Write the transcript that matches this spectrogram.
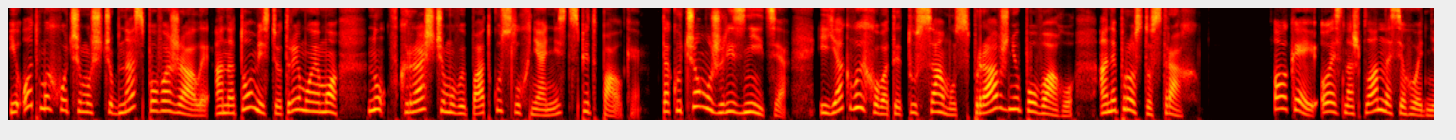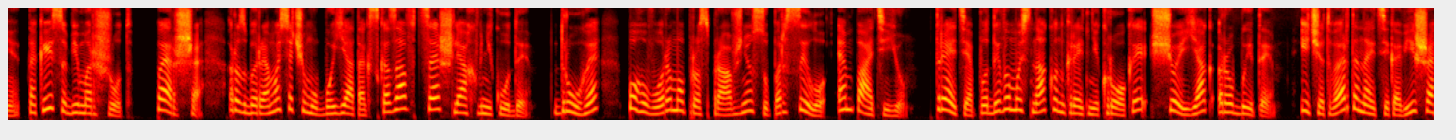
І от ми хочемо, щоб нас поважали, а натомість отримуємо, ну, в кращому випадку, слухняність з-під палки. Так у чому ж різниця? І як виховати ту саму справжню повагу, а не просто страх? Окей, ось наш план на сьогодні. Такий собі маршрут. Перше, розберемося, чому бо я так сказав, це шлях в нікуди. Друге, поговоримо про справжню суперсилу емпатію. Третє, подивимось на конкретні кроки, що і як робити. І четверте, найцікавіше,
